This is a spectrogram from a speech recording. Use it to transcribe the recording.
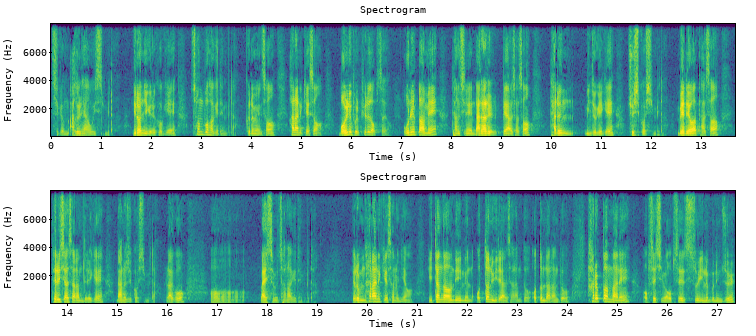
지금 악을 행하고 있습니다. 이런 얘기를 거기에 첨부하게 됩니다. 그러면서 하나님께서 멀리 볼 필요도 없어요. 오늘 밤에 당신의 나라를 빼앗아서 다른 민족에게 주실 것입니다. 메레와 바사 페르시아 사람들에게 나눠줄 것입니다. 라고 어, 말씀을 전하게 됩니다. 여러분 하나님께서는요 이 땅 가운데 있는 어떤 위대한 사람도 어떤 나라도 하룻밤 만에 없애시면 없앨 수 있는 분인 줄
